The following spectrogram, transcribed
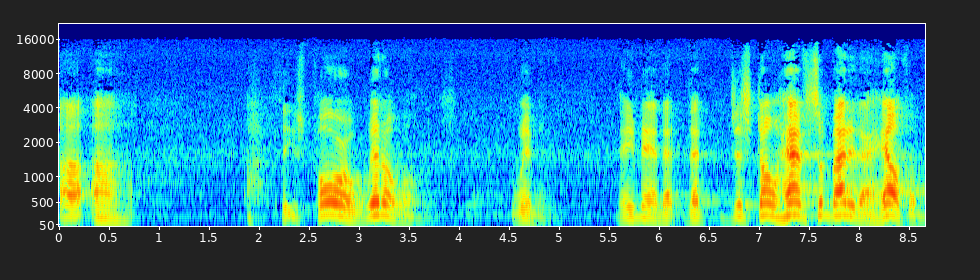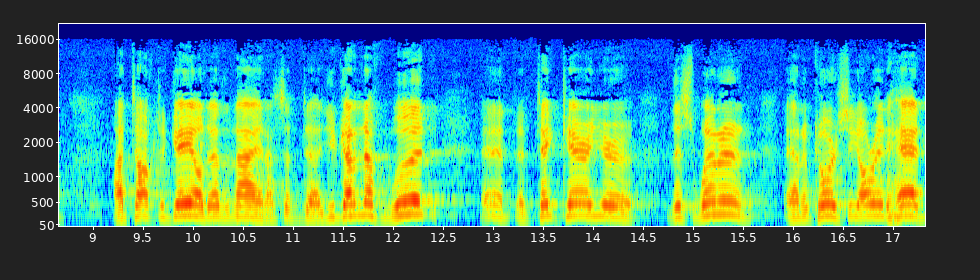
Uh, uh, these poor widow women, amen, that, that just don't have somebody to help them. I talked to Gail the other night. I said, uh, "You got enough wood and to take care of your this winter?" And, and of course, she already had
